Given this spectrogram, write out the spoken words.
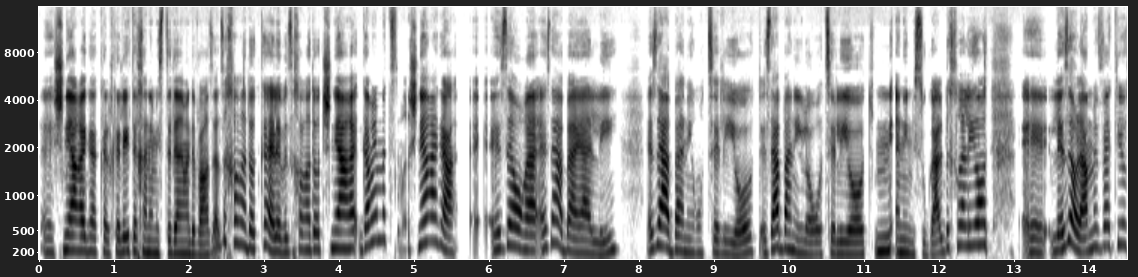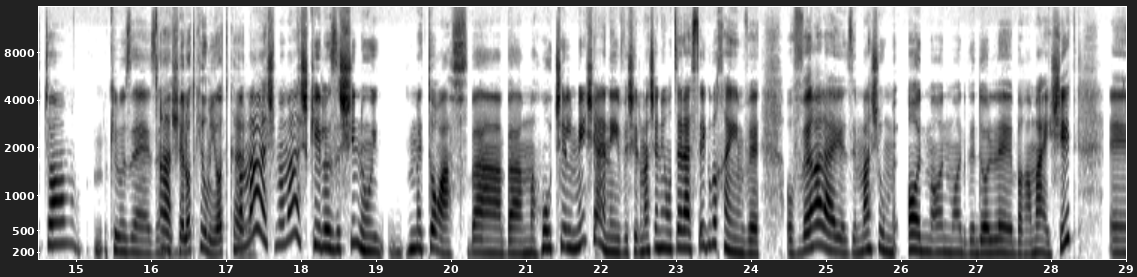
אה, שנייה רגע, כלכלית, איך אני מסתדר עם הדבר הזה. אז זה חרדות כאלה, וזה חרדות שנייה, גם אם, שנייה רגע, איזה הורה, איזה אבא היה לי, איזה אבא אני רוצה להיות, איזה אבא אני לא רוצה להיות, מי- אני מסוגל בכלל להיות, אה, לאיזה עולם הבאתי אותו, כאילו זה, זה... אה, שאלות קיומיות כאלה. ממש ממש כאילו זה שינוי מטורף במהות של מי שאני ושל מה שאני רוצה להשיג בחיים ועובר עליי איזה משהו מאוד מאוד מאוד גדול אה, ברמה האישית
